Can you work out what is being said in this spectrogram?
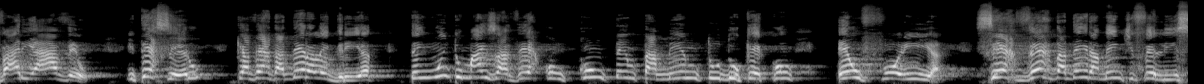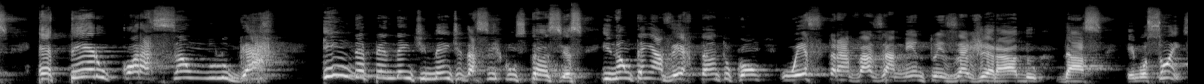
variável. E terceiro, que a verdadeira alegria tem muito mais a ver com contentamento do que com euforia. Ser verdadeiramente feliz é ter o coração no lugar independentemente das circunstâncias, e não tem a ver tanto com o extravasamento exagerado das emoções.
